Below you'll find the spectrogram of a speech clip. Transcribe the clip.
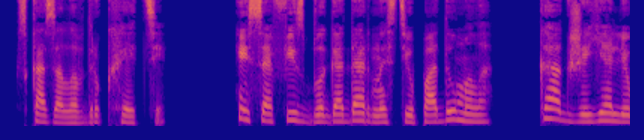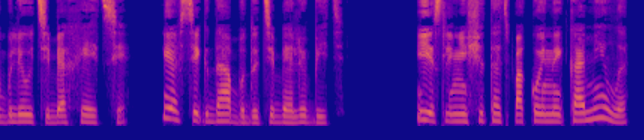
— сказала вдруг Хэтти. И Софи с благодарностью подумала, как же я люблю тебя, Хэти. Я всегда буду тебя любить. Если не считать покойной Камилы,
